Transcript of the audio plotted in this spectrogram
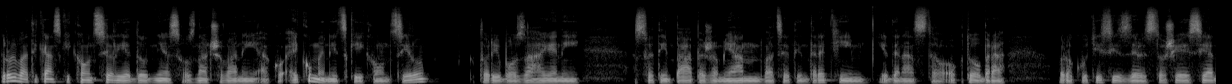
Druhý vatikánsky koncil je dodnes označovaný ako ekumenický koncil, ktorý bol zahajený svetým pápežom Jan 23. 11. októbra roku 1962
